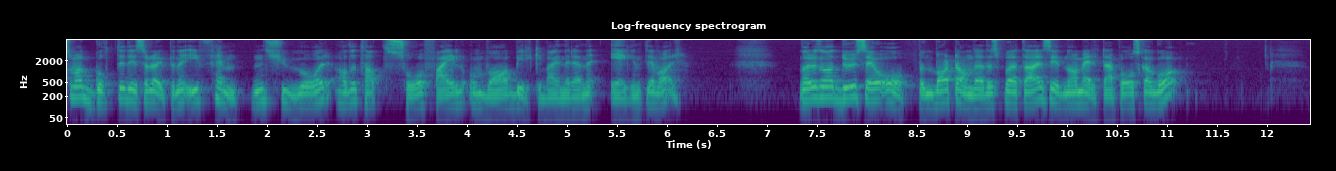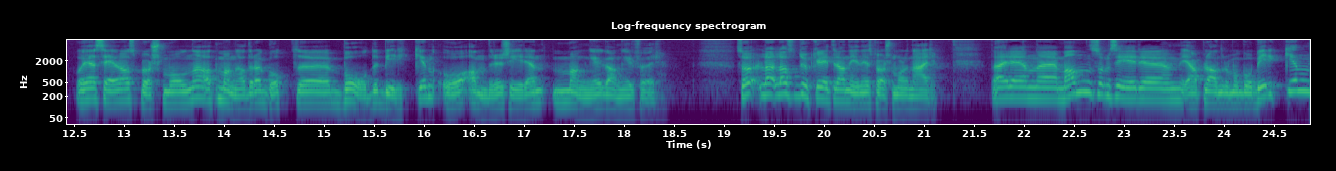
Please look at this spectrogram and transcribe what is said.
som har gått i disse løypene i 15-20 år, hadde tatt så feil om hva Birkebeinerrennet egentlig var. Nå er det sånn at Du ser jo åpenbart annerledes på dette her, siden du har meldt deg på og skal gå. Og jeg ser jo av spørsmålene at mange av dere har gått eh, både Birken og andre skirenn mange ganger før. Så la, la oss dukke litt inn i spørsmålene her. Det er en eh, mann som sier eh, jeg har planer om å gå Birken,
